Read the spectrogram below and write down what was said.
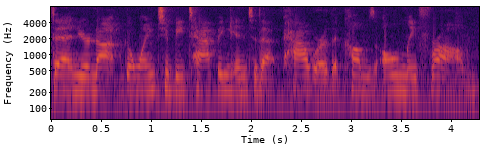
then you're not going to be tapping into that power that comes only from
